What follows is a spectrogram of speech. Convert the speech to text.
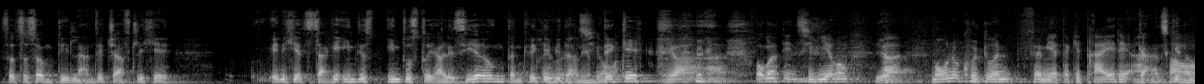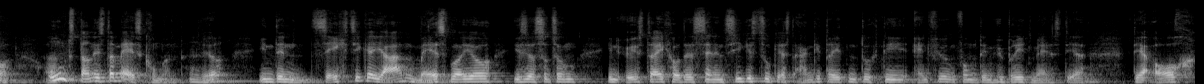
sozusagen die landwirtschaftliche wenn ich jetzt sage Indus- Industrialisierung, dann kriege ich wieder einen. Deckel. Ja, äh, Aber- Intensivierung, Ja. äh, Monokulturen, vermehrter Getreideanbau. Ganz genau. Und dann ist der Mais gekommen. Ja. In den 60er Jahren, Mais war ja, ist ja sozusagen, in Österreich hat es seinen Siegeszug erst angetreten durch die Einführung von dem Hybrid-Mais, der, der auch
